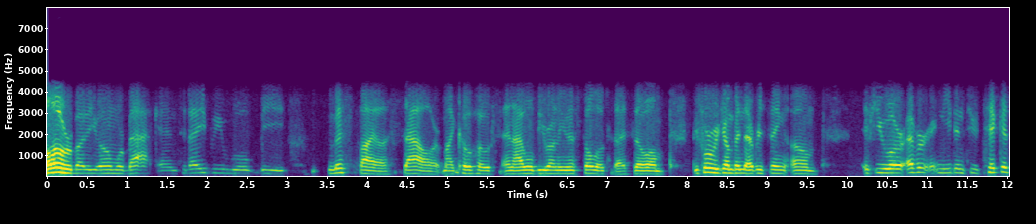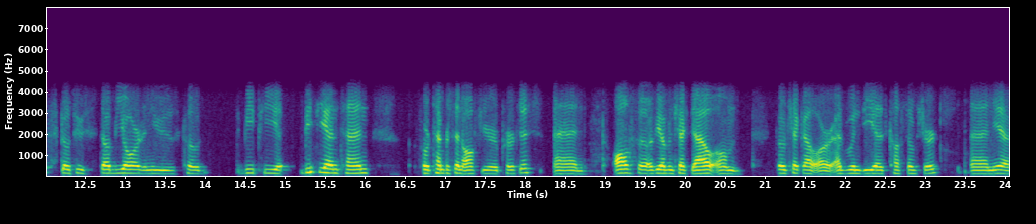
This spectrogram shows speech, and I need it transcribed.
Hello, everybody. Um, we're back, and today we will be missed by Sal, my co-host, and I will be running this solo today. So, um, before we jump into everything, um, if you are ever needing to tickets, go to StubYard and use code BP BTN10 for 10% off your purchase. And also, if you haven't checked out, um, go check out our Edwin Diaz custom shirts. And yeah,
